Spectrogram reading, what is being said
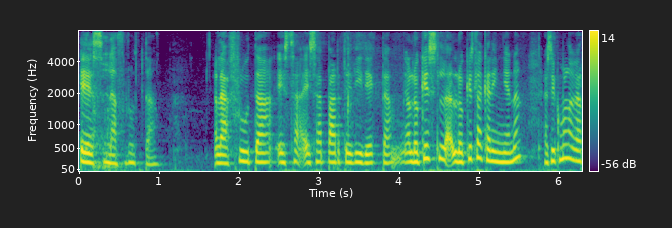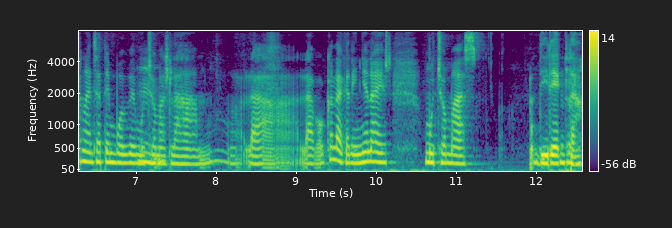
Es la fruta la fruta, esa, esa parte directa. Lo que, es la, lo que es la cariñena, así como la garnacha te envuelve mucho mm. más la, la, boca, la cariñena es mucho más directa,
